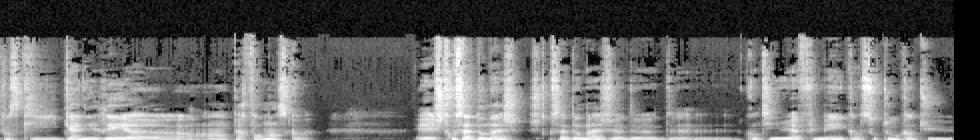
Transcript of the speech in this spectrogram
pense qu'il gagnerait euh, en performance, quoi. Et je trouve ça dommage. Je trouve ça dommage de, de continuer à fumer, quand surtout quand tu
